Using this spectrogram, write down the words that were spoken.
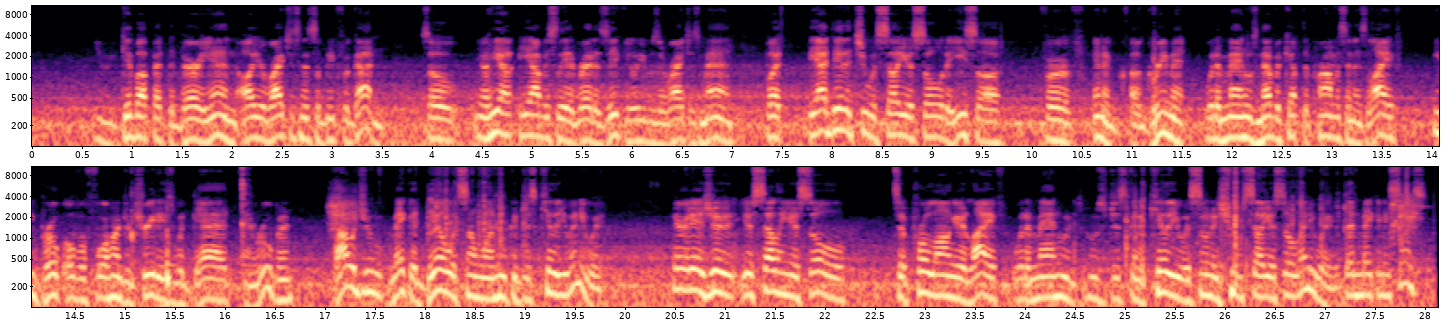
you give up at the very end, all your righteousness will be forgotten. So you know he he obviously had read Ezekiel; he was a righteous man. But the idea that you would sell your soul to Esau for in a, agreement with a man who's never kept a promise in his life, he broke over 400 treaties with Gad and Reuben. Why would you make a deal with someone who could just kill you anyway? here it is you're you're selling your soul to prolong your life with a man who, who's just going to kill you as soon as you sell your soul anyway it doesn't make any sense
